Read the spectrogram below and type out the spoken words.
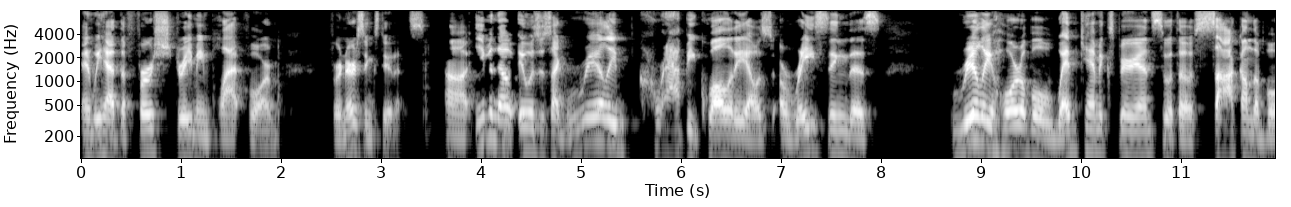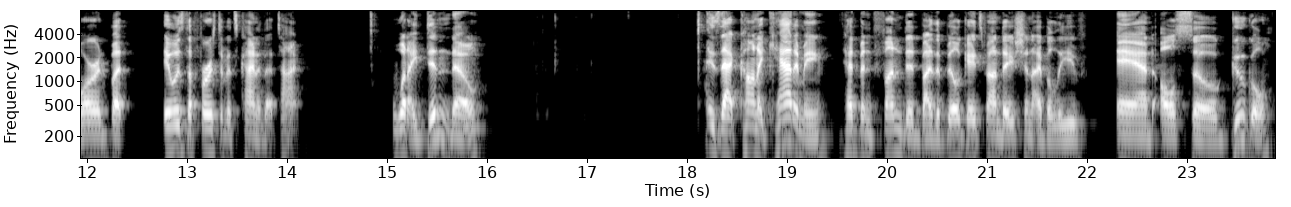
And we had the first streaming platform for nursing students. Uh, even though it was just like really crappy quality, I was erasing this really horrible webcam experience with a sock on the board, but it was the first of its kind at that time. What I didn't know is that Khan Academy had been funded by the Bill Gates Foundation, I believe, and also Google.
